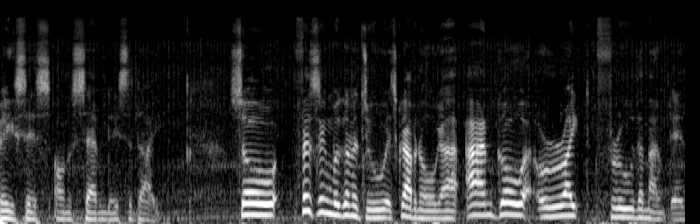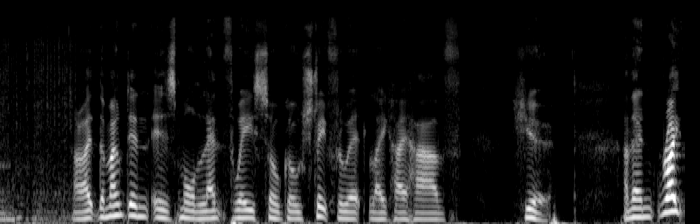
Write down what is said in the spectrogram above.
basis on 7 days to die. So, first thing we're going to do is grab an auger and go right through the mountain. Alright, the mountain is more lengthways, so go straight through it like I have here. And then right,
